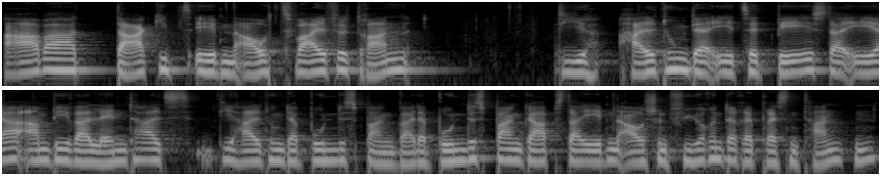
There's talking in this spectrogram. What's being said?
Aber da gibt es eben auch Zweifel dran. Die Haltung der EZB ist da eher ambivalenter als die Haltung der Bundesbank. Bei der Bundesbank gab es da eben auch schon führende Repräsentanten,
